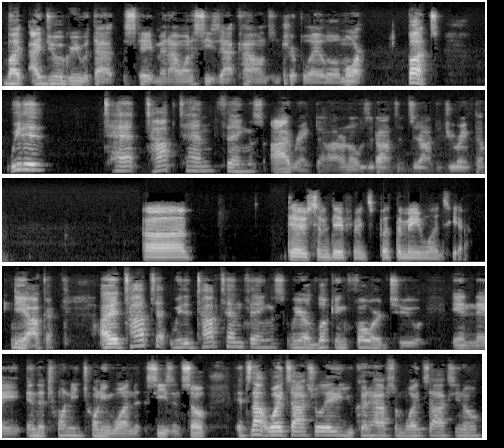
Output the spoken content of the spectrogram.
But I do agree with that statement. I want to see Zach Collins in AAA a little more. But we did ten, top 10 things I ranked them. I don't know, Zidane, did, Zidane, did you rank them? Uh, There's some difference, but the main ones, yeah. Yeah, okay. I did top 10, we did top 10 things we are looking forward to in a in the 2021 season. So it's not White Sox related. You could have some White Sox, you know,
